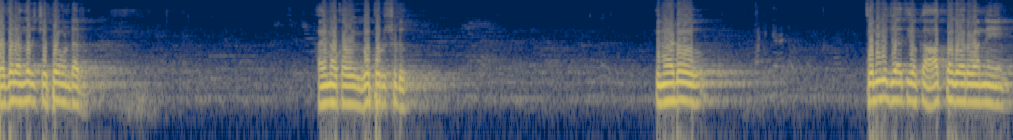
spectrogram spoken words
పెద్దలందరూ చెప్పే ఉంటారు. ఆయన ఒక యుగ పురుషుడు. ఈనాడు తెలుగు జాతి యొక్క ఆత్మగౌరవాన్ని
